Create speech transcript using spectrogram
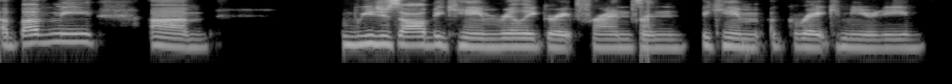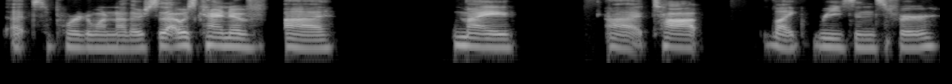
above me. Um, we just all became really great friends and became a great community that supported one another. So that was kind of uh, my uh, top like reasons for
